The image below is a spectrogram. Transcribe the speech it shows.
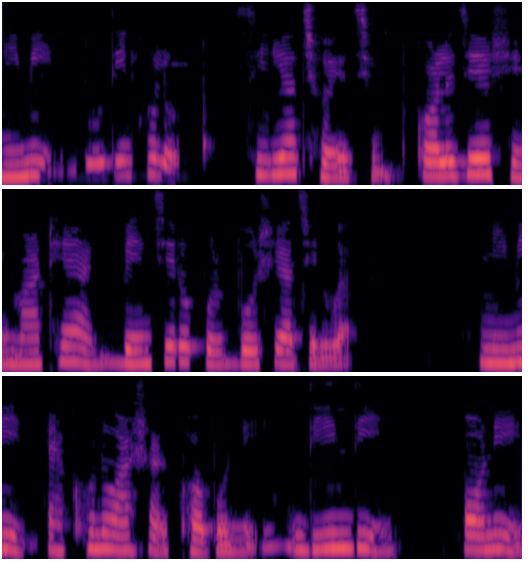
নিমি দুদিন হলো সিরিয়াস হয়েছে। কলেজে এসে মাঠে এক বেঞ্চের ওপর বসে আছে রুয়া নিমির এখনও আসার খবর নেই। দিন দিন অনেক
